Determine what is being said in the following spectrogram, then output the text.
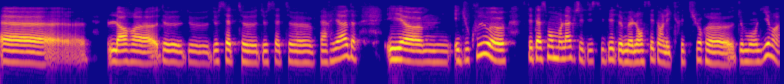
heu, lors, heu, de de de cette, de cette, heu, période et hem et du coup, heu, c'est à ce moment-là que j'ai décidé de me lancer dans l'écriture, de mon livre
